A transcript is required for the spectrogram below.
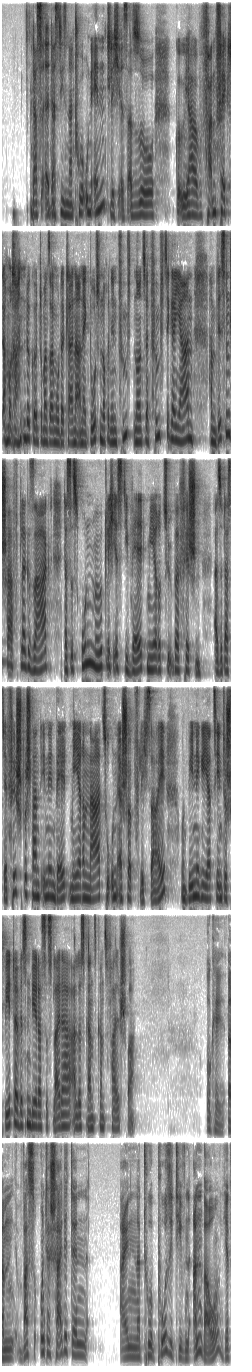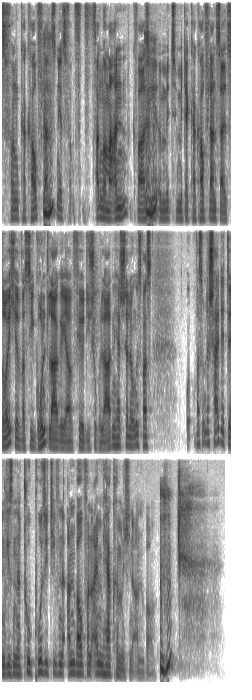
dass, äh, dass diese Natur unendlich ist. Also so, ja, Fun Fact am Rande könnte man sagen, oder kleine Anekdote, noch in den 1950er Jahren haben Wissenschaftler gesagt, dass es unmöglich ist, die Weltmeere zu überfischen. Also dass der Fischbestand in den Weltmeeren nahezu unerschöpflich sei. Und wenige Jahrzehnte später wissen wir, dass es leider alles ganz, ganz falsch war. Okay, ähm, was unterscheidet denn einen naturpositiven Anbau jetzt von Kakaopflanzen. Mhm. Jetzt fangen wir mal an quasi mhm. Äh, mit, mit der Kakaopflanze als solche, was die Grundlage ja für die Schokoladenherstellung ist. Was, was unterscheidet denn diesen naturpositiven Anbau von einem herkömmlichen Anbau? Mhm.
